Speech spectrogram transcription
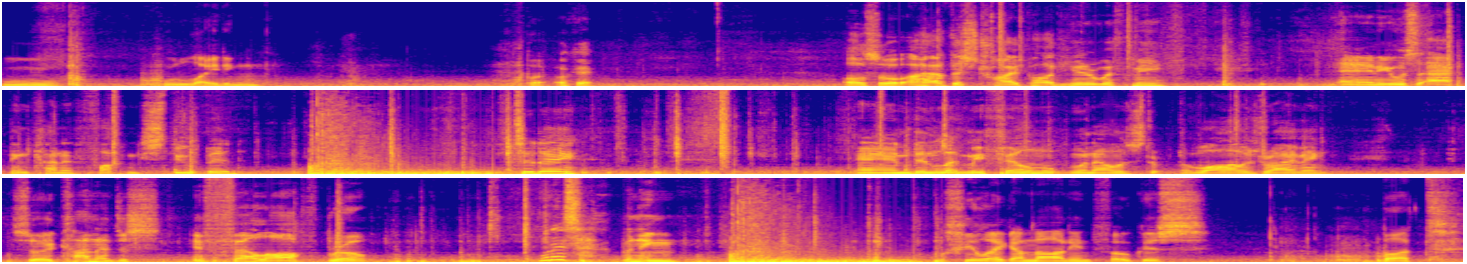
Ooh, cool lighting. But, okay. Also, I have this tripod here with me. And it was acting kind of fucking stupid today. And didn't let me film when I was while I was driving so it kind of just, it fell off, bro. What is happening? I feel like I'm not in focus, but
